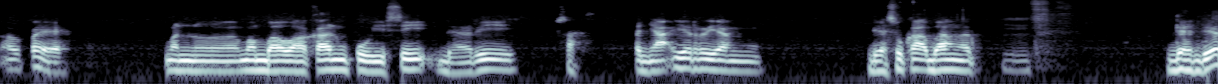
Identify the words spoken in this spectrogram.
apa ya men- membawakan puisi dari penyair yang dia suka banget. Hmm. dan dia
